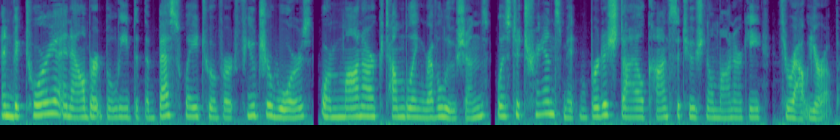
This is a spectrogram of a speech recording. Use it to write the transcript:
and Victoria and Albert believed that the best way to avert future wars or monarch tumbling revolutions was to transmit British style constitutional monarchy throughout Europe.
